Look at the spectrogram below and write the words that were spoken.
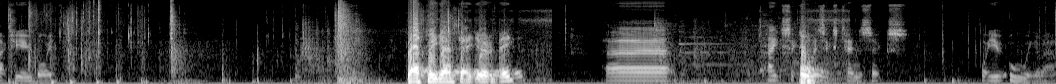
back to you, boy. Worth me going to get a UAV? Uh, 8, 6, 5, 6, 10, 6. What are you oohing about?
